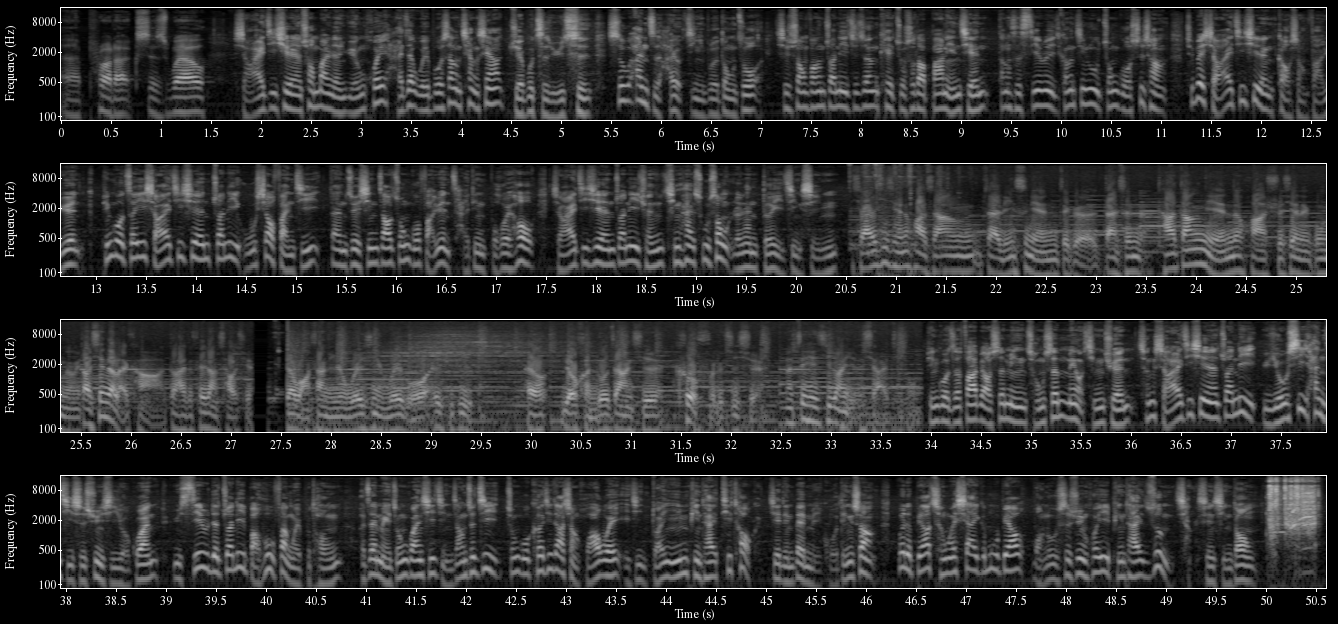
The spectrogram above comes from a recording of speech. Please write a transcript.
呃，products as well。小爱机器人创办人袁辉还在微博上呛虾，绝不止于此。似乎案子还有进一步的动作。其实双方专利之争可以追溯到八年前，当时 Siri 刚进入中国市场，就被小爱机器人告上法院。苹果则以小爱机器人专利无效反击，但最新遭中国法院裁定驳回后，小爱机器人专利权侵害诉讼仍然得以进行。小爱机器人的话，实际上在零四年这个诞生的，它当年的话实现的功能，到现在来看啊，都还是非常超前。在网上，你用微信、微博、APP。还有有很多这样一些客服的机器人，那这些基本上也是小爱提供。苹果则发表声明重申没有侵权，称小爱机器人的专利与游戏和即时讯息有关，与 Siri 的专利保护范围不同。而在美中关系紧张之际，中国科技大厂华为以及短影音平台 TikTok 接连被美国盯上，为了不要成为下一个目标，网络视讯会议平台 Zoom 抢先行动。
